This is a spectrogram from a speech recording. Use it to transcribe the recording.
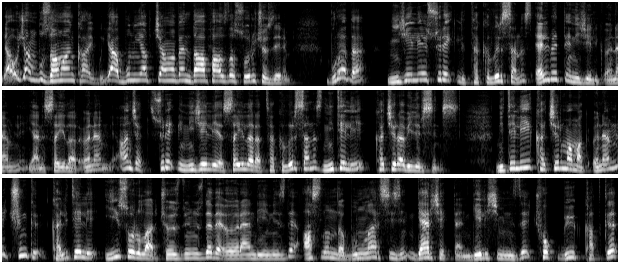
Ya hocam bu zaman kaybı. Ya bunu yapacağıma ben daha fazla soru çözerim. Burada niceliğe sürekli takılırsanız elbette nicelik önemli. Yani sayılar önemli. Ancak sürekli niceliğe sayılara takılırsanız niteliği kaçırabilirsiniz. Niteliği kaçırmamak önemli çünkü kaliteli iyi sorular çözdüğünüzde ve öğrendiğinizde aslında bunlar sizin gerçekten gelişiminize çok büyük katkı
